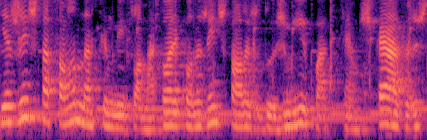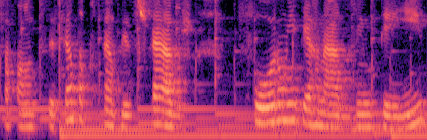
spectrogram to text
E a gente está falando na síndrome inflamatória, quando a gente fala de 2.400 casos, a gente está falando que 60% desses casos foram internados em UTI,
